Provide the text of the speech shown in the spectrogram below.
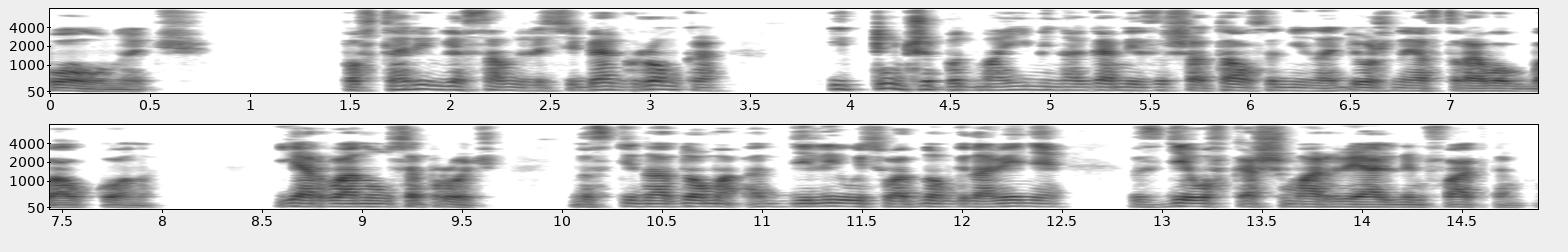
Полночь». Повторил я сам для себя громко, и тут же под моими ногами зашатался ненадежный островок балкона. Я рванулся прочь, но стена дома отделилась в одно мгновение, сделав кошмар реальным фактом,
